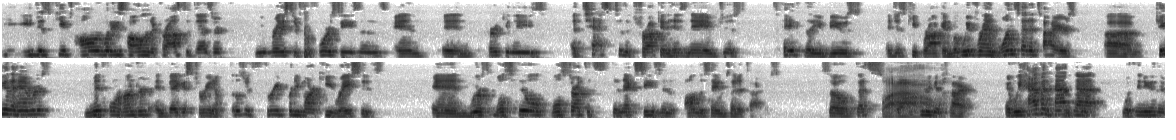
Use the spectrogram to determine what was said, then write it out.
he, he just keeps hauling what he's hauling across the desert. We raced it for four seasons, and in Hercules attest to the truck in his name. Just take the abuse and just keep rocking. But we've ran one set of tires: um, King of the Hammers, Mint 400, and Vegas to Reno. Those are three pretty marquee races and we're we'll still we'll start this, the next season on the same set of tires. So that's, that's a pretty good tire. And we haven't had that with any other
